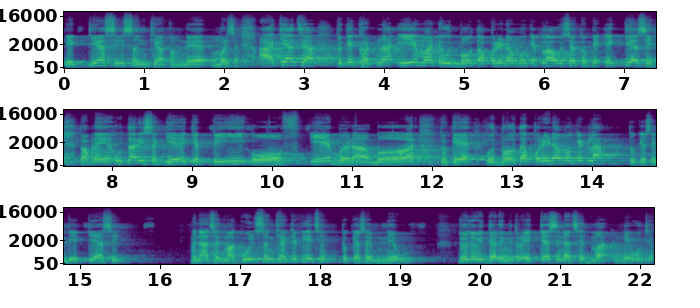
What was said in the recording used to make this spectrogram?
એક્યાસી સંખ્યા તમને મળશે. આ ક્યાં થયા? તો કે ઘટના એ માટે ઉદ્ભવતા પરિણામો કેટલા આવશે તો કે એક્યાસી. તો આપણે ઉતારી શકીએ કે પી ઓફ એ બરાબર તો કે ઉદ્ભવતા પરિણામો કેટલા? તો કે સાહેબ એક્યાસી. આ છેદમાં કુલ સંખ્યા કેટલી છે? તો કે સાહેબ નેવું. જોજો વિદ્યાર્થી મિત્રો, એક્યાસીના છેદમાં નેવું થયા.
